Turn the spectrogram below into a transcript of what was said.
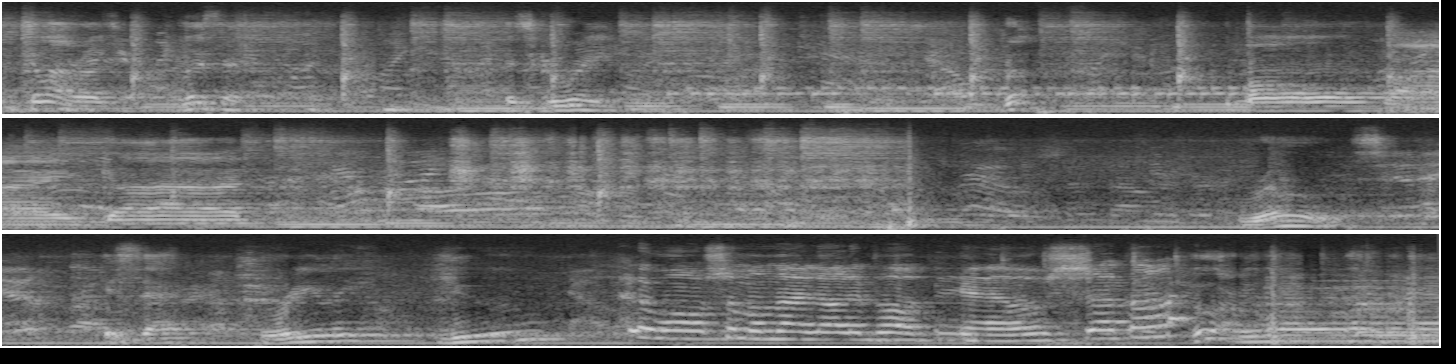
Come on, Rosie. Listen. It's great. Oh my God. Rose, is that really you? Hello, awesome on my lollipop now, sucker. Who are we?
